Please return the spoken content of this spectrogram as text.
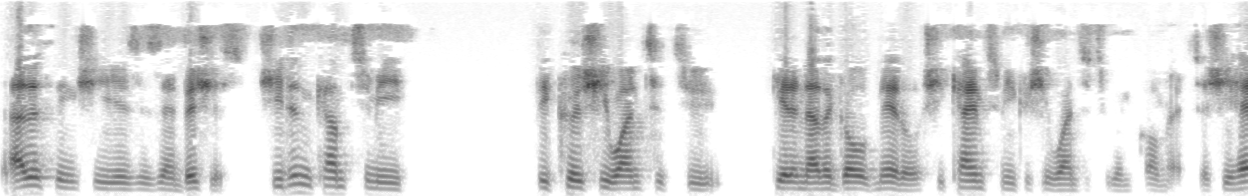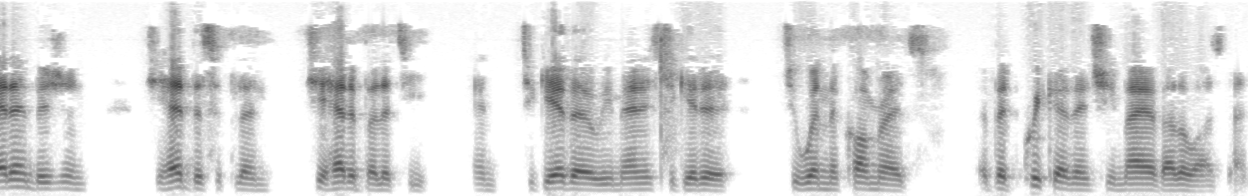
the other thing she is is ambitious. She didn't come to me because she wanted to get another gold medal. She came to me because she wanted to win comrades. So she had ambition, she had discipline, she had ability, and together we managed to get her to win the comrades a bit quicker than she may have otherwise done.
